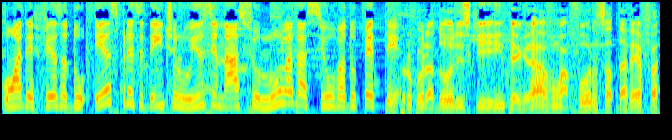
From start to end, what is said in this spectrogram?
com a defesa do ex-presidente Luiz Inácio Lula da Silva do PT. Procuradores que integravam a força-tarefa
